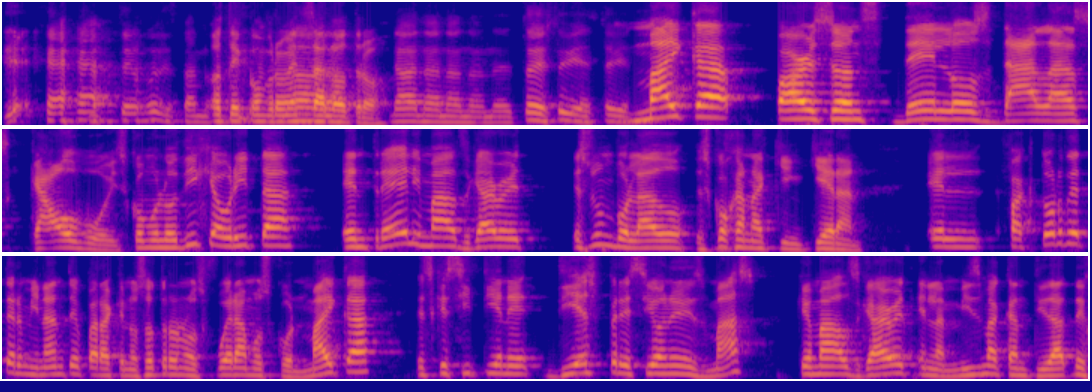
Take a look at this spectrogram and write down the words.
Estoy molestando. O te comprometes No, al otro. No, no, no, no, no, Estoy, estoy bien, estoy bien. Micah Parsons de los Dallas Cowboys. Como lo dije ahorita, entre él y Miles Garrett es un volado, escojan a quien quieran. El factor determinante para que nosotros nos fuéramos con Micah es que sí tiene 10 presiones más que Miles Garrett en la misma cantidad de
